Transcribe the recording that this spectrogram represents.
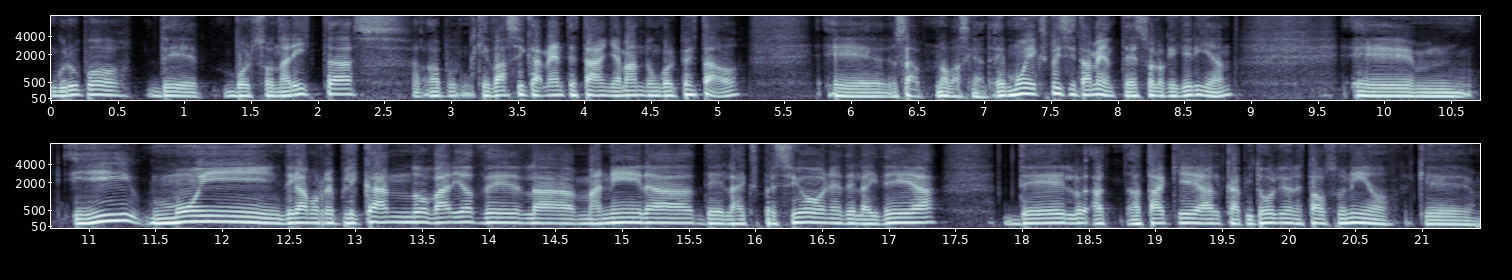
grupos de bolsonaristas que básicamente estaban llamando un golpe de Estado. Eh, o sea, no básicamente, muy explícitamente eso es lo que querían. Eh, y muy, digamos, replicando varias de las maneras, de las expresiones, de la idea del ataque al Capitolio en Estados Unidos, que,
